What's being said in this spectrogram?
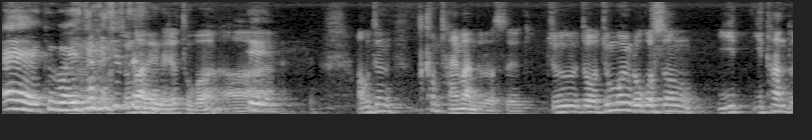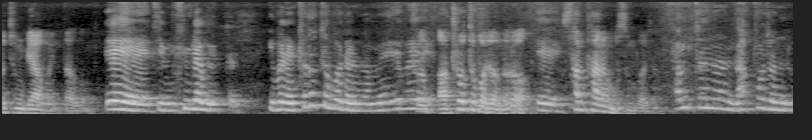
예, 그거 어, 중간에 실수했어요. 그죠 두 번. 아, 예. 아무튼 참 잘 만들었어요. 주저 준모임 로고송 2, 2탄도 준비하고 있다고. 예, 지금 준비하고 있어요. 이번에 트로트 버전으로. 트로, 아 트로트 버전으로. 예, 3탄은 무슨 버전? 3차는 락 버전으로.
